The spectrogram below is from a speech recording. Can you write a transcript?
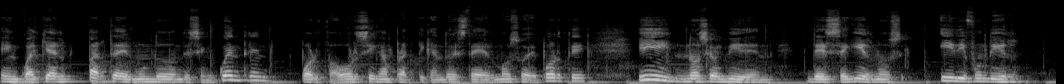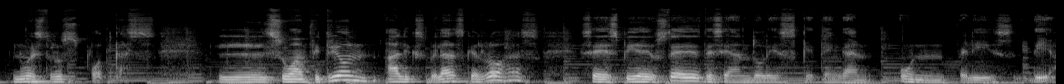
En cualquier parte del mundo donde se encuentren, por favor sigan practicando este hermoso deporte y no se olviden de seguirnos y difundir nuestros podcasts. Su anfitrión, Alex Velázquez Rojas, se despide de ustedes deseándoles que tengan un feliz día.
